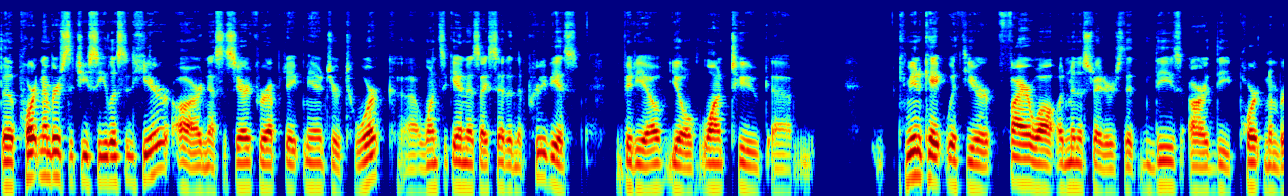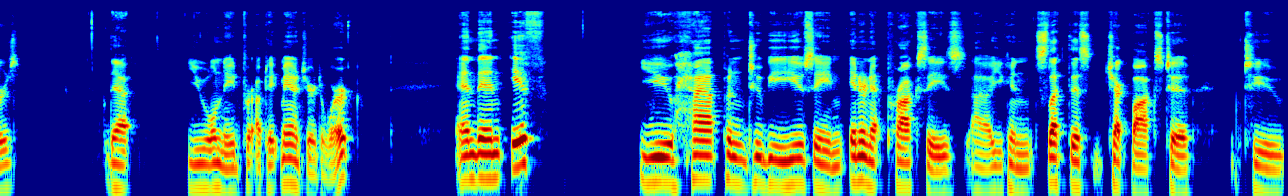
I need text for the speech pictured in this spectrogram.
The port numbers that you see listed here are necessary for Update Manager to work. Uh, once again, as I said in the previous video, you'll want to um, communicate with your firewall administrators that these are the port numbers that you will need for Update Manager to work. And then if you happen to be using internet proxies, uh, you can select this checkbox to, to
